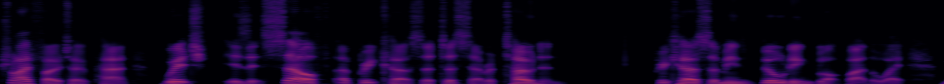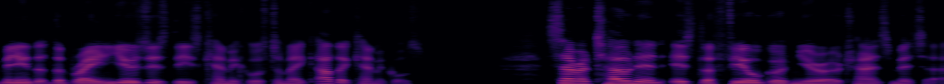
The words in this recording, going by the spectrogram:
tryptophan, which is itself a precursor to serotonin. Precursor means building block, by the way, meaning that the brain uses these chemicals to make other chemicals. Serotonin is the feel good neurotransmitter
